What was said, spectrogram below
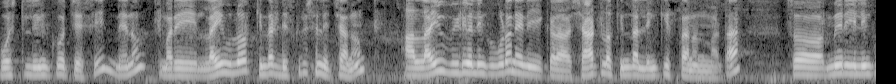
పోస్ట్ లింక్ వచ్చేసి నేను మరి లైవ్లో కింద డిస్క్రిప్షన్లు ఇచ్చాను. ఆ లైవ్ వీడియో లింక్ కూడా నేను ఇక్కడ షార్ట్లో కింద లింక్ ఇస్తానమాట సో మీరు ఈ లింక్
